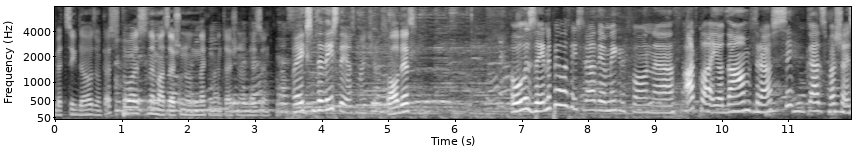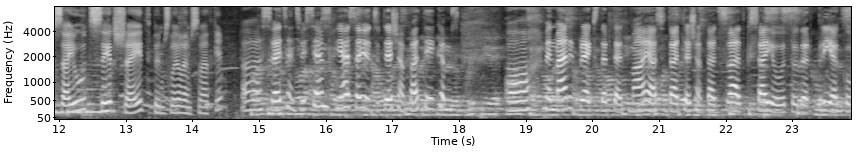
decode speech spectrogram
bet cik daudz un kas to es nemācēšu un nekomentēšu. Nu, nezinu. Veiksmi tad īstajos mačos! Paldies! Ulu Zirne pie Latvijas rādio mikrofona atklājot dāmu trasi. Kādas pašai sajūtas ir šeit pirms lieliem svētkiem? Sveiciens visiem! Jā, sajūtas ir tiešām patīkams. Vienmēr ir prieks startēt mājās, un tā ir tiešām tāda svētku sajūta. Ar prieku,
